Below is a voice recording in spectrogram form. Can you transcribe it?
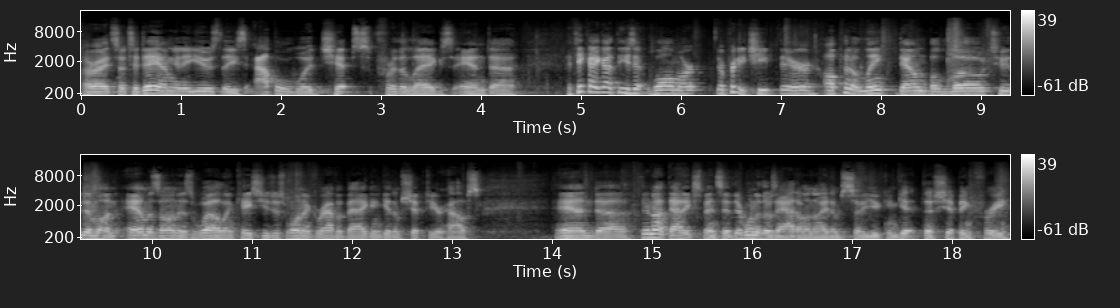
All right, so today I'm going to use these applewood chips for the legs, and uh, I think I got these at Walmart. They're pretty cheap there. I'll put a link down below to them on Amazon as well in case you just want to grab a bag and get them shipped to your house. And uh, they're not that expensive. They're one of those add-on items, so you can get the shipping free.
